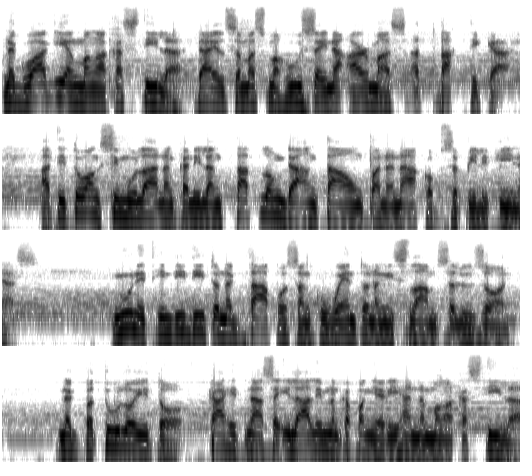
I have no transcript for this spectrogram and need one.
Nagwagi ang mga Kastila dahil sa mas mahusay na armas at taktika, at ito ang simula ng kanilang tatlong daang taong pananakop sa Pilipinas. Ngunit hindi dito nagtapos ang kuwento ng Islam sa Luzon. Nagpatuloy ito kahit nasa ilalim ng kapangyarihan ng mga Kastila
